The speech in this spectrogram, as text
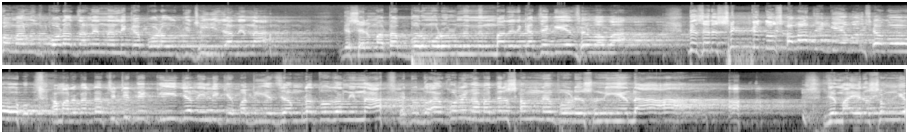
তো মানুষ, পড়া জানে না পড়াও কিছুই জানে না। দেশের মেম্বারের কাছে গিয়েছে বাবা। দেশের শিক্ষিত সমাজে বলছে, গো, আমার বেটা চিঠিতে কি জানি লিখে পাঠিয়েছে, আমরা তো জানি না। একটু দয়া করে আমাদের সামনে পড়ে শুনিয়ে দা যে মায়ের সঙ্গে,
